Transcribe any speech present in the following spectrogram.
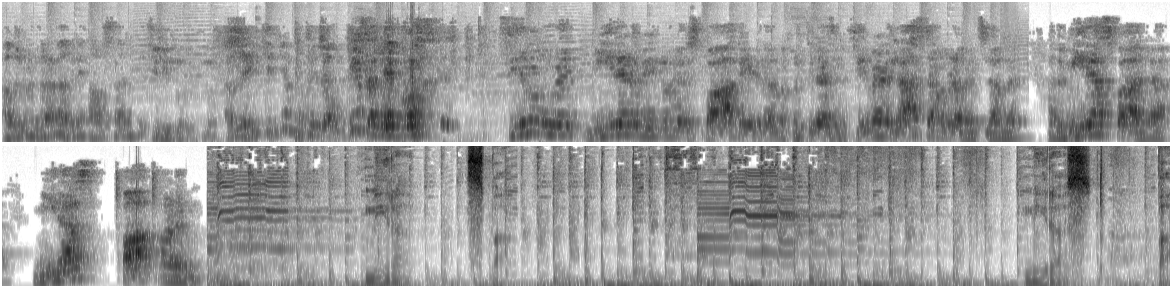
അതുകൊണ്ടാണ് അതിനെ അവസാനത്തെ ചിരി. അത് സിനിമ മുഴുവൻ മീരയുടെ പേരിലുള്ള ഒരു സ്പാ തേടി നടന്ന പൃഥ്വിരാജിന് സിനിമയുടെ ലാസ്റ്റ് ആവുമ്പോഴാണ് മനസ്സിലാവുന്നത്. അത് മീര സ്പാ അല്ല മീരാസ് സ്പാ ആണെന്ന്. മീര സ്പാ. മീരാസ് പാ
